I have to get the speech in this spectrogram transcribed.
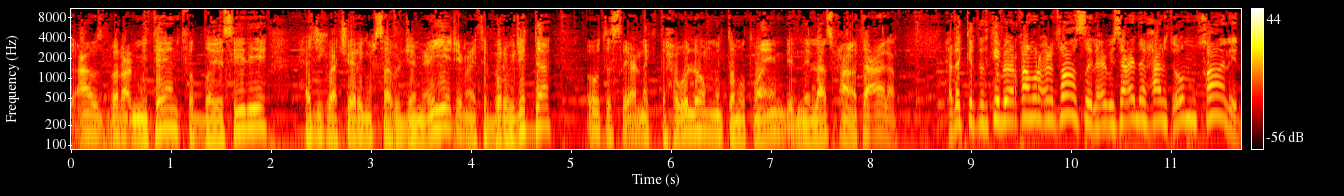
عاوز تبرع 200 تفضل يا سيدي. حجيك بعد شوي رقم حساب الجمعية جمعية البر بجدة وتستطيع أنك تحول لهم وأنت مطمئن بإذن الله سبحانه وتعالى. حذكر تذكير بالأرقام روح الفاصل يحب يساعدنا في حالة أم خالد.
